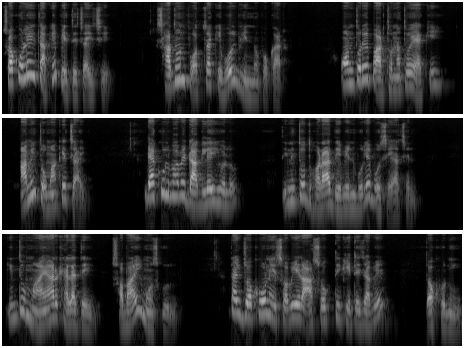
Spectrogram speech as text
সকলেই তাকে পেতে চাইছে। সাধন পথটা কেবল ভিন্ন প্রকার। অন্তরে প্রার্থনা তো একই, আমি তোমাকে চাই। ব্যাকুলভাবে ডাকলেই হলো। তিনি তো ধরা দেবেন বলে বসে আছেন। কিন্তু মায়ার খেলাতেই সবাই মশগুল। তাই যখন এসবের আসক্তি কেটে যাবে, তখনই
